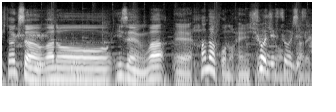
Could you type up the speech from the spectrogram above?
北脇さん、あのー以前は、えー花子の編集長そうもですそうですされてた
